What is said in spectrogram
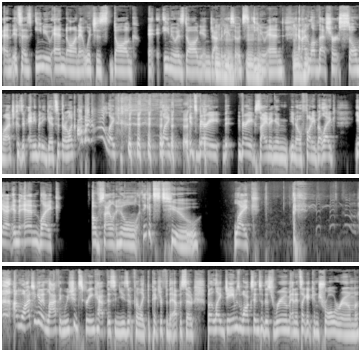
and it says Inu end on it, which is dog. Inu is dog in Japanese, Mhm, so it's mhm. Inu end, and I Mhm. love that shirt so much because if anybody gets it, they're like, "Oh my god!" Like like it's very very exciting and you know funny but like yeah in the end like of silent hill i think it's two like i'm watching it and laughing. We should screen cap this and use it for like the picture for the episode. But like james walks into this room and it's like a control room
